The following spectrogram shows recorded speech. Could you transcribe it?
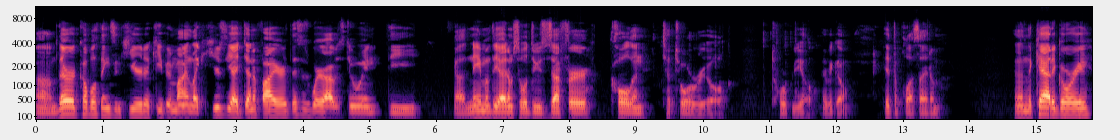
um, there are a couple of things in here to keep in mind like here's the identifier this is where I was doing the uh, name of the item so we'll do Xephyr colon tutorial. Tutorial. There we go. Hit the plus item. And then the category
